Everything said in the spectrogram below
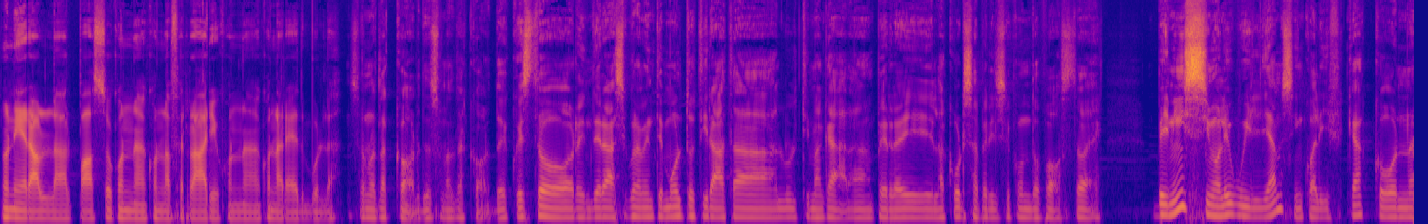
non era al, al passo con, con, la Ferrari o con, con, la Red Bull. Sono d'accordo, sono d'accordo e questo renderà sicuramente molto tirata l'ultima gara per la corsa per il secondo posto. Eh benissimo le Williams in qualifica con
